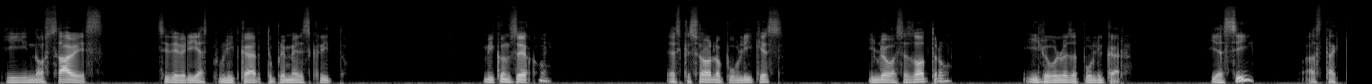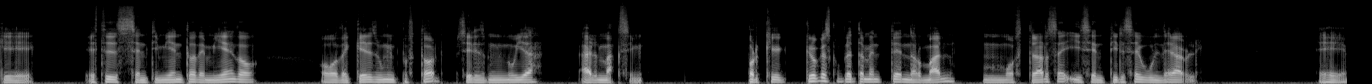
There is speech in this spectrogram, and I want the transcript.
y no sabes si deberías publicar tu primer escrito? Mi consejo es que solo lo publiques y luego haces otro y lo vuelves a publicar. Y así hasta que este sentimiento de miedo o de que eres un impostor se disminuya al máximo. Porque creo que es completamente normal mostrarse y sentirse vulnerable. Eh,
